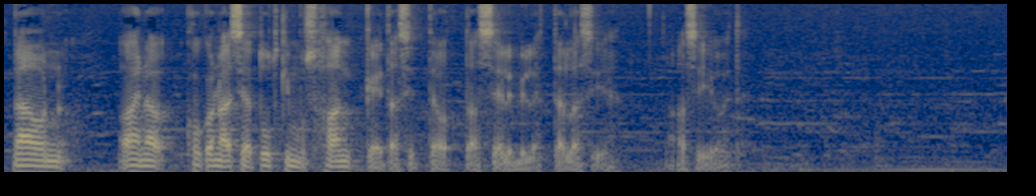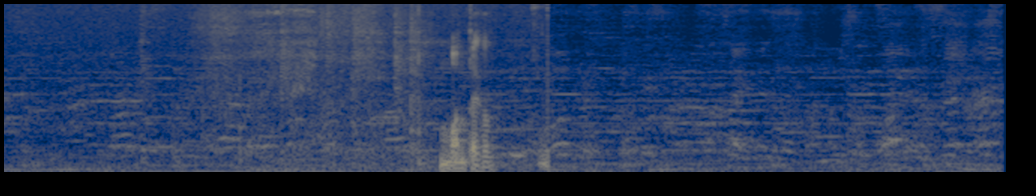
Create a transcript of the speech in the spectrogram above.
nämä on aina kokonaisia tutkimushankkeita sitten ottaa selville tällaisia asioita. montako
